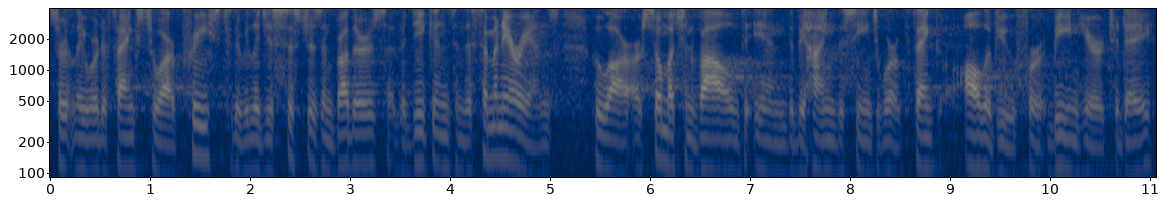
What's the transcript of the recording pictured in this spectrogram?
certainly, a word of thanks to our priests, to the religious sisters and brothers, the deacons, and the seminarians who are, are so much involved in the behind the scenes work. Thank all of you for being here today.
